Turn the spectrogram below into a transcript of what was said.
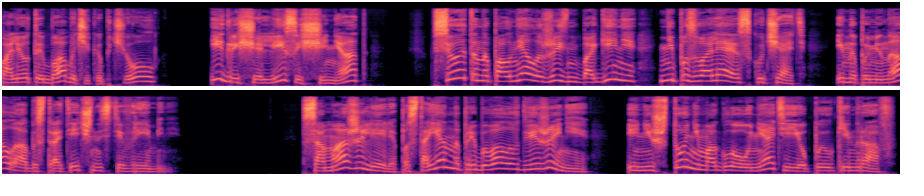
полеты бабочек и пчел, игрища лис и щенят — все это наполняло жизнь богини, не позволяя скучать, и напоминало об быстротечности времени. Сама же Леля постоянно пребывала в движении, и ничто не могло унять ее пылкий нрав.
